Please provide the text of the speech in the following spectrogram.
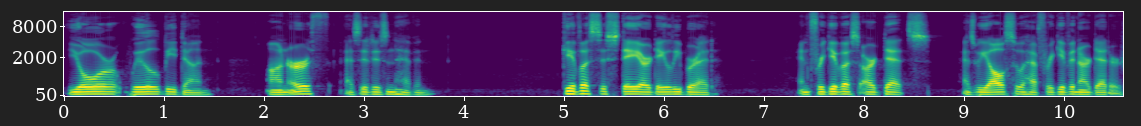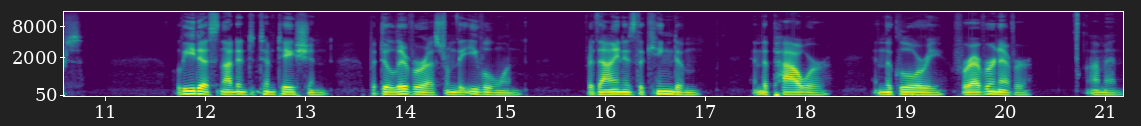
your will be done, on earth as it is in heaven. Give us this day our daily bread and forgive us our debts, as we also have forgiven our debtors. Lead us not into temptation, but deliver us from the evil one. For thine is the kingdom, and the power, and the glory, forever and ever. Amen.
